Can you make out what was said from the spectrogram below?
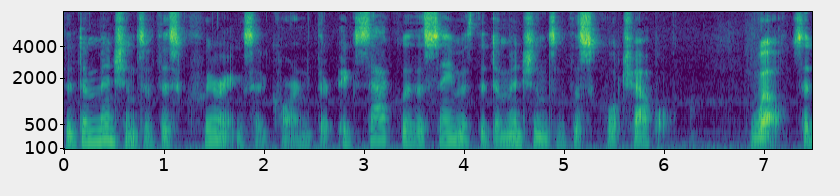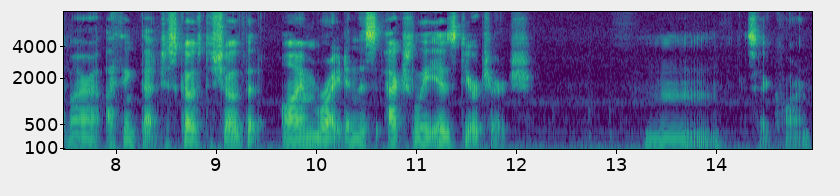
The dimensions of this clearing, said Corin, they're exactly the same as the dimensions of the school chapel. Well, said Myra, I think that just goes to show that I'm right and this actually is Deer Church. Hmm, said Corin.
